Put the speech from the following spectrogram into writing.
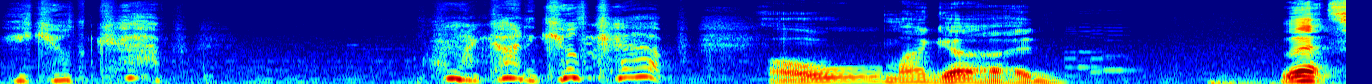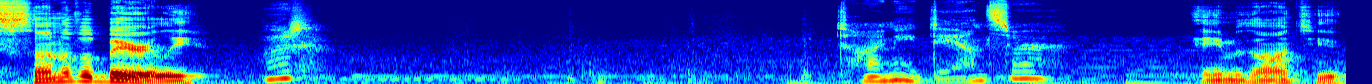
He killed Cap. Oh my god, he killed Cap. Oh my god. That son of a barely. What? Tiny dancer? Aim is on to you.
